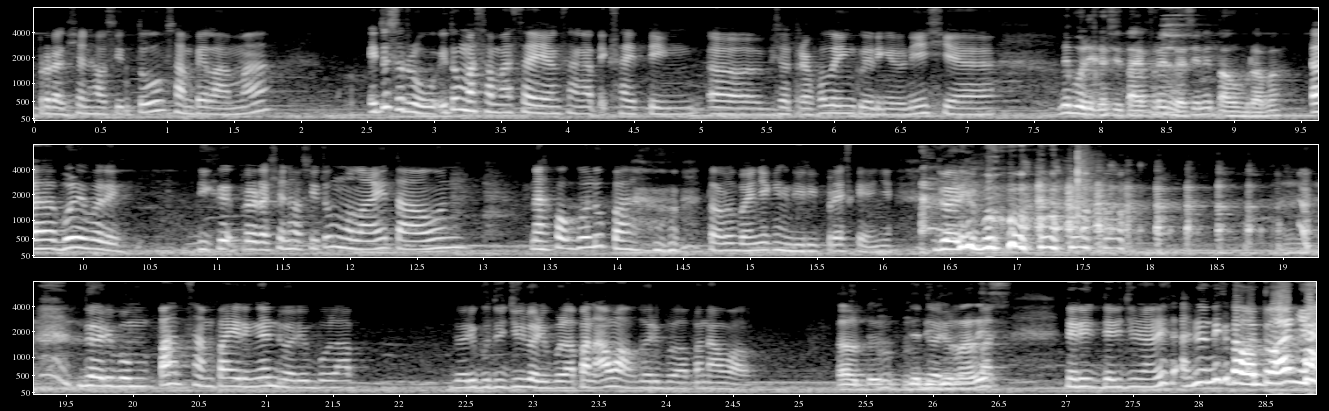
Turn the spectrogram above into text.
production house itu sampai lama itu seru itu masa-masa yang sangat exciting Eh, bisa traveling keliling Indonesia ini boleh dikasih time frame gak sih? Ini tahun berapa? Eh, boleh boleh. Di production house itu mulai tahun nah kok gue lupa? Terlalu banyak yang di refresh kayaknya 2000 2004 sampai dengan 2008 2007 2008 awal. 2008 awal. Oh, d- jadi 2004. jurnalis dari dari jurnalis aduh nanti ketahuan tuanya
